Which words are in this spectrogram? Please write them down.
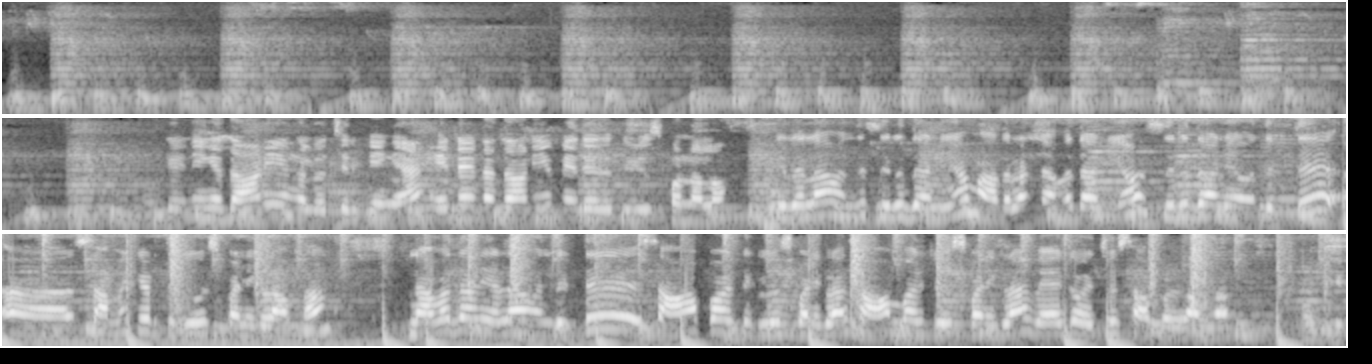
நீங்க தானியங்கள் வச்சிருக்கீங்க. என்னென்ன தானியம் எது எதுக்கு யூஸ் பண்ணலாம்? இதெல்லாம் வந்து சிறுதானியம் அதெல்லாம் நவதானியம். சிறுதானியம் வந்துட்டு சமைக்கிறதுக்கு யூஸ் பண்ணிக்கலாம் மேம் நவதானியம்லாம் வந்துட்டு சாப்பாட்டுக்கு யூஸ் பண்ணிக்கலாம் சாம்பாருக்கு யூஸ் பண்ணிக்கலாம் வேக வச்சு சாப்பிடலாம் ma'am okay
